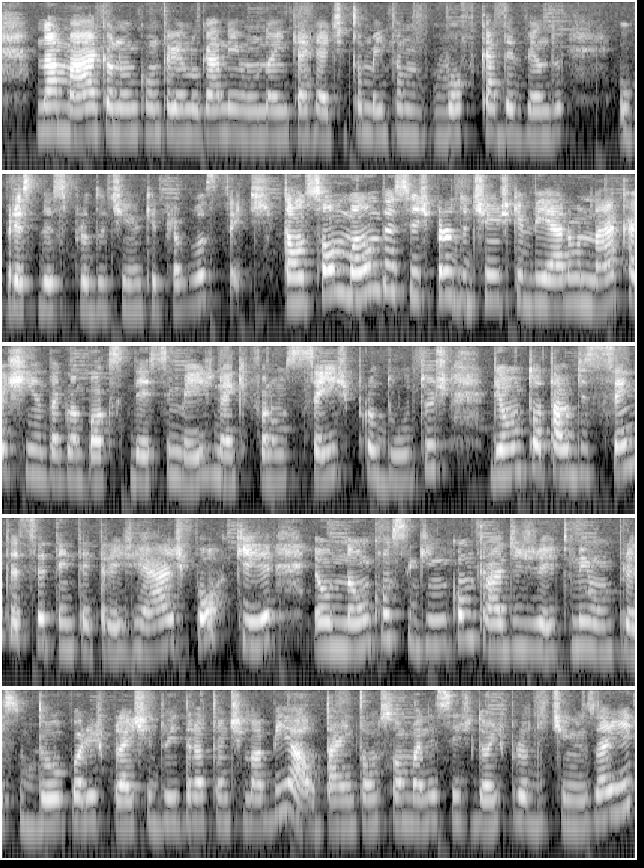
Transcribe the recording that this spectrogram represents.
na marca, eu não encontrei em lugar nenhum na internet também, então vou ficar devendo o preço desse produtinho aqui pra vocês. Então, somando esses produtinhos que vieram na caixinha da Glambox desse mês, né, que foram seis produtos, deu um total de 173 reais, porque eu não consegui encontrar de jeito nenhum o preço do Pore Splash do hidratante labial, tá? Então, somando esses dois produtinhos aí,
